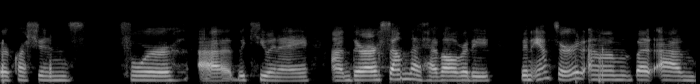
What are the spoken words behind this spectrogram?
their questions for uh, the Q&A. Um, there are some that have already been answered, um, but um,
